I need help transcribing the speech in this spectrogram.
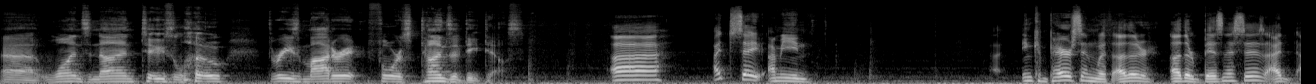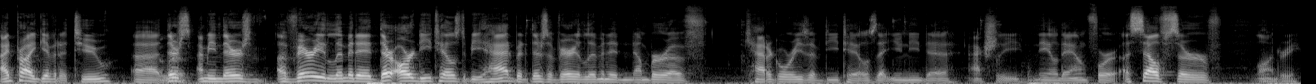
Uh, one's none, two's low Three's moderate. Four's tons of details. Uh, I'd say. I mean, in comparison with other other businesses, I'd I'd probably give it a two. Uh, there's, I mean, there's a very limited. There are details to be had, but there's a very limited number of categories of details that you need to actually nail down for a self-serve laundry.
